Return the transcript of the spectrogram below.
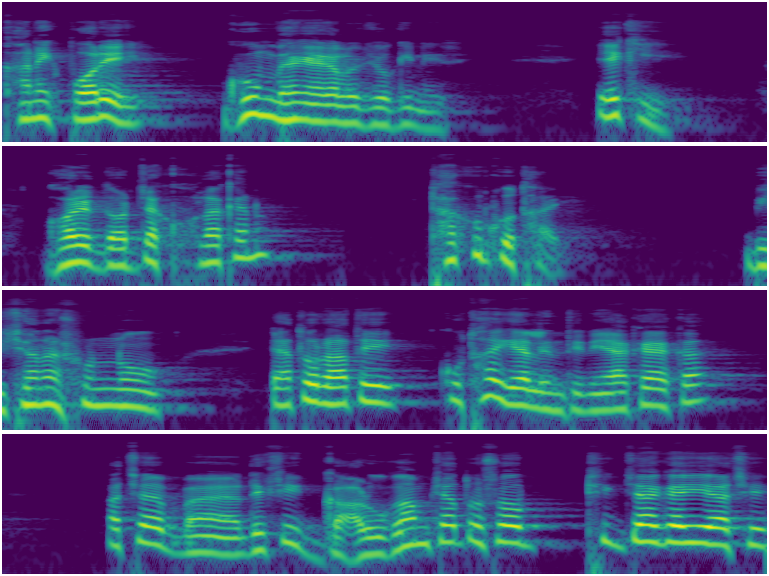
খানিক পরেই ঘুম ভেঙে গেল যোগিনীর। এ কি, ঘরের দরজা খোলা কেন? ঠাকুর কোথায়? বিছানা শূন্য। এত রাতে কোথায় গেলেন তিনি একা একা? আচ্ছা দেখছি গাড়ু গামছা তো সব ঠিক জায়গায় আছে।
